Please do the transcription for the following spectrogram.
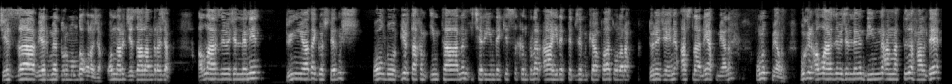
ceza verme durumunda olacak. Onları cezalandıracak. Allah Azze ve Celle'nin dünyada göstermiş olduğu bir takım imtihanın içeriğindeki sıkıntılar ahirette bize mükafat olarak döneceğini asla ne yapmayalım? Unutmayalım. Bugün Allah Azze ve Celle'nin dinini anlattığı halde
